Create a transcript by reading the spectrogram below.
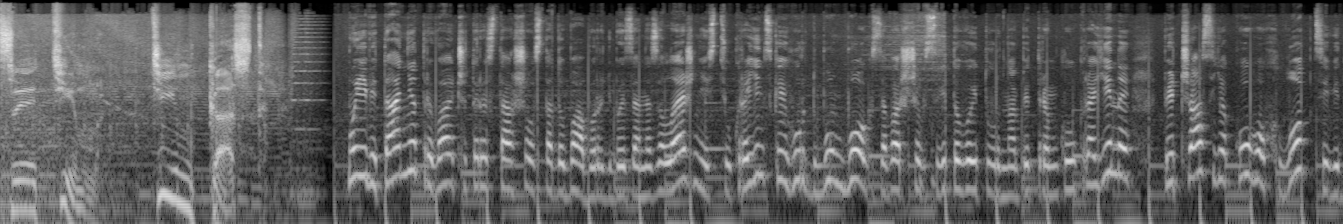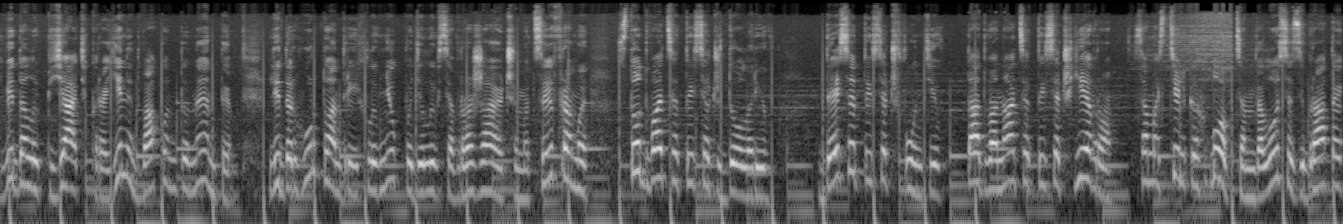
Це Тім. Тім Каст. Мої вітання. Триває 406-та доба боротьби за незалежність. Український гурт Бумбок завершив світовий тур на підтримку України, під час якого хлопці відвідали 5 країн і 2 континенти. Лідер гурту Андрій Хливнюк поділився вражаючими цифрами: 120 тисяч доларів. 10 тисяч фунтів та 12 тисяч євро. Саме стільки хлопцям вдалося зібрати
